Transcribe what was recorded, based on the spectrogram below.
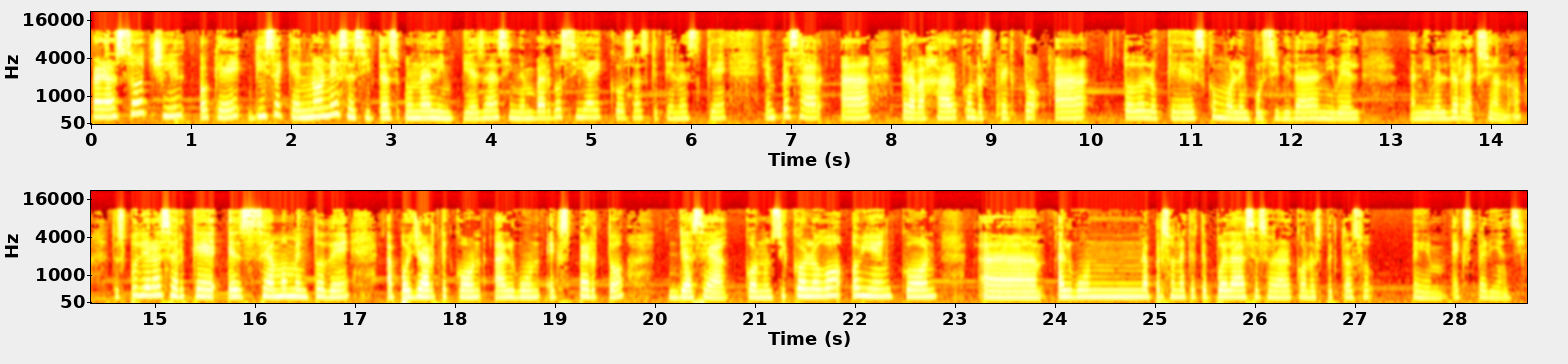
Para Xochitl, ok, dice que no necesitas una limpieza, sin embargo, sí hay cosas que tienes que empezar a trabajar con respecto a todo lo que es como la impulsividad a nivel a nivel de reacción, ¿no? Entonces pudiera ser que sea momento de apoyarte con algún experto, ya sea con un psicólogo o bien con ah, alguna persona que te pueda asesorar con respecto a su Em, experiencia.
